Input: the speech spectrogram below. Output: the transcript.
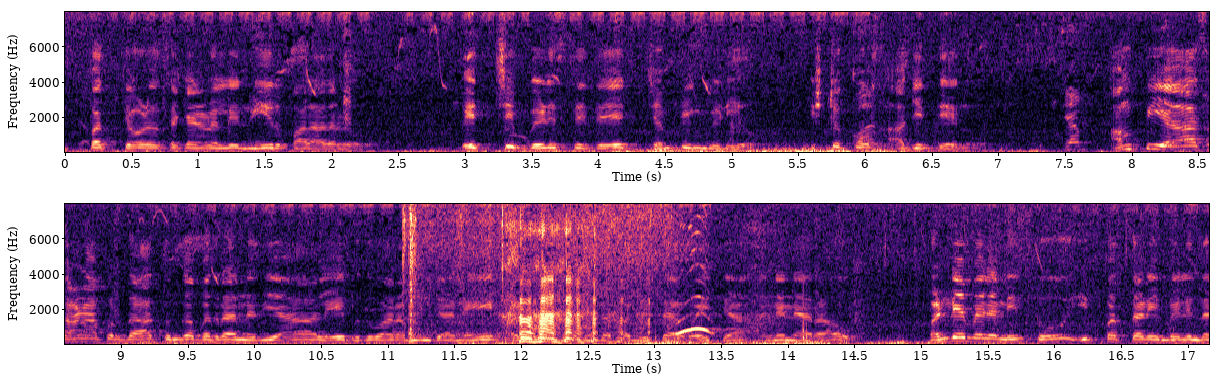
ಇಪ್ಪತ್ತೇಳು ಸೆಕೆಂಡ್ಗಳಲ್ಲಿ ನೀರು ಪಾಲಾದಳು. ಬೆಚ್ಚಿ ಬೀಳಿಸ್ತಿದ್ದೆ ಜಂಪಿಂಗ್ ವಿಡಿಯೋ. ಇಷ್ಟಕ್ಕೂ ಆಗಿದ್ದೇನು ಹಂಪಿಯ ಸಾಣಾಪುರದ ತುಂಗಭದ್ರಾ ನದಿಯಲ್ಲಿ ಬುಧವಾರ ಮುಂಜಾನೆ ಬಂದಿದ್ದ ವೈದ್ಯ ಅನನ್ಯರಾವ್ ಬಂಡೆ ಮೇಲೆ ನಿಂತು ಇಪ್ಪತ್ತಡಿ ಮೇಲಿಂದ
